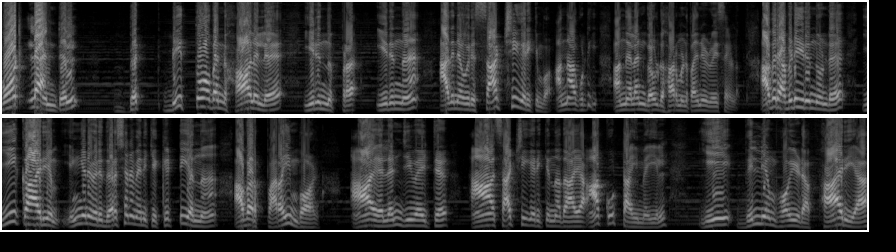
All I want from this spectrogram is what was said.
പോർട്ട്ലാൻഡിൽ ബെത്ത് ബീത്തോവൻ ഹാളിൽ ഇരുന്ന് പ്ര ഇരുന്ന് അതിനെ ഒരു സാക്ഷീകരിക്കുമ്പോൾ അന്ന് ആ കുട്ടി അന്ന് എലൻ ഗൗൾഡ് ഹാർമൺ പതിനേഴ് വയസ്സേ ഉള്ളൂ അവരവിടെ ഇരുന്നുകൊണ്ട് ഈ കാര്യം ഇങ്ങനെ ഒരു ദർശനം എനിക്ക് കിട്ടിയെന്ന് അവർ പറയുമ്പോൾ ആ എലൻ ജി വൈറ്റ് ആ സാക്ഷീകരിക്കുന്നതായ ആ കൂട്ടായ്മയിൽ ഈ വില്യം ഫോയുടെ ഭാര്യ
